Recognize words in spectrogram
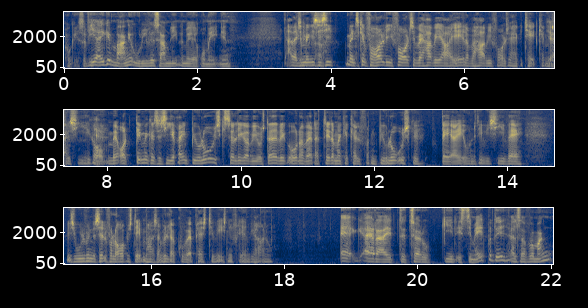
Okay, så vi har ikke mange ulve sammenlignet med Rumænien? Ja, altså man kan sige, man skal forholde det i forhold til, hvad har vi i areal, og hvad har vi i forhold til habitat, kan man ja. så sige. Ikke? Og, ja. og det man kan så sige, rent biologisk, så ligger vi jo stadigvæk under, hvad der, det, der man kan kalde for den biologiske bæreevne. Det vil sige, hvad, hvis ulvene selv får lov at bestemme her, så vil der kunne være plads til væsentligt flere, end vi har nu. Er, er der et, tør du give et estimat på det? Altså, hvor mange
